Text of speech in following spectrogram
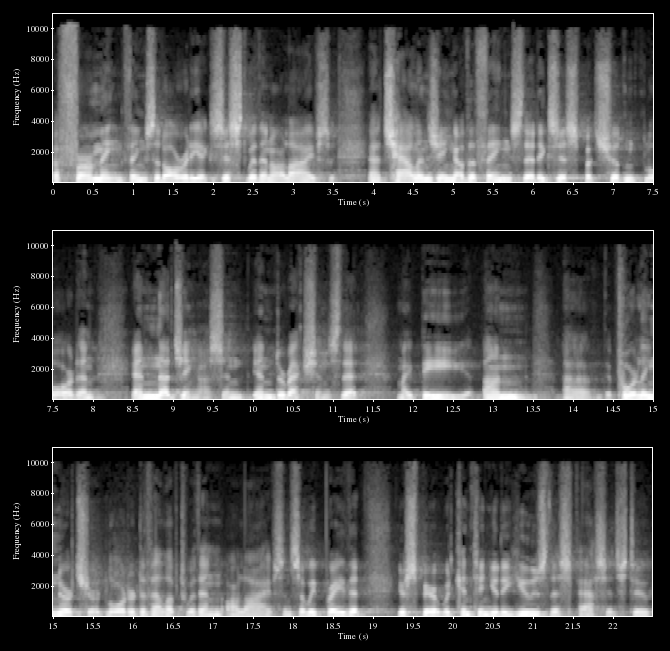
affirming things that already exist within our lives, uh, challenging other things that exist but shouldn't, Lord, and, and nudging us in, in directions that might be un, uh, poorly nurtured, Lord, or developed within our lives. And so we pray that your Spirit would continue to use this passage to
